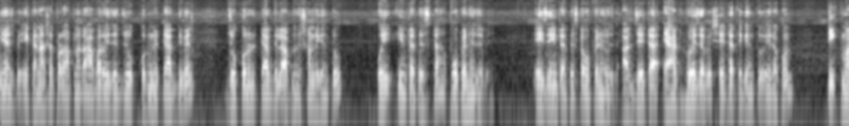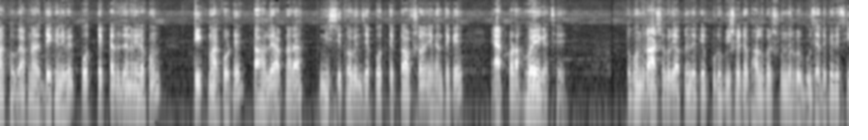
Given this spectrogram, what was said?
নিয়ে আসবে। এখানে আসার পর আপনারা আবার ওই যে যোগ করুন ট্যাপ দিবেন। যোগ করুন ট্যাপ দিলে আপনাদের সামনে কিন্তু ওই ইন্টারফেসটা ওপেন হয়ে যাবে। এই যে ইন্টারফেসটা ওপেন হয়ে যাবে। আর যেটা অ্যাড হয়ে যাবে সেটাতে কিন্তু এরকম টিক মার্ক হবে। আপনারা দেখে নেবেন, প্রত্যেকটাতে যেন এরকম টিক মার্ক ওঠে। তাহলে আপনারা নিশ্চিত হবেন যে প্রত্যেকটা অপশন এখান থেকে অ্যাড করা হয়ে গেছে। তো বন্ধুরা, আশা করি আপনাদেরকে পুরো বিষয়টা ভালো করে সুন্দর করে বুঝাতে পেরেছি।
